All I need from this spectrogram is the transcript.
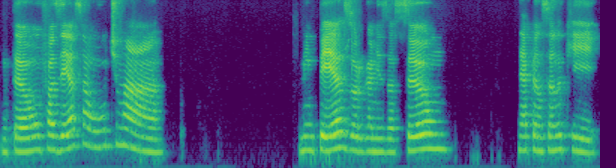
Então, fazer essa última limpeza, organização, né? Pensando que,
